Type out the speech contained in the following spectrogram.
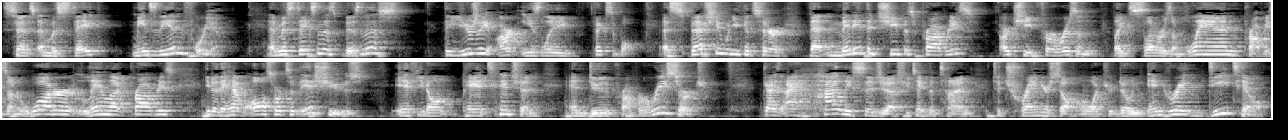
since a mistake means the end for you. And mistakes in this business, they usually aren't easily fixable, especially when you consider that many of the cheapest properties are cheap for a reason, like slivers of land, properties underwater, landlocked properties. You know, they have all sorts of issues if you don't pay attention and do the proper research. Guys, I highly suggest you take the time to train yourself on what you're doing in great detail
